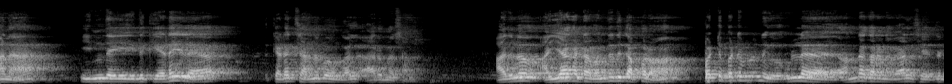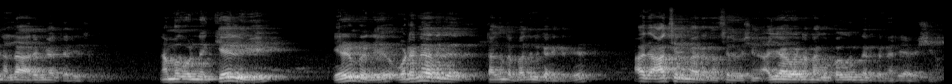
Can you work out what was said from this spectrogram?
ஆனால் இந்த இதுக்கு இடையில கிடைச்ச அனுபவங்கள் அருமை சாமி. அதிலும் ஐயா கிட்ட வந்ததுக்கு அப்புறம் பட்டு பட்டு பட்டு உள்ள அந்த கரணை வேலை செய்யறது நல்லா அருமையாக தெரியுது நமக்கு ஒன்று கேள்வி எழும்புது உடனே அதுக்கு தகுந்த பதில் கிடைக்குது. அது ஆச்சரியமாக இருக்கும் சில விஷயம் ஐயா கிட்ட நாங்கள் பகிர்ந்திருக்க நிறைய விஷயம்.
